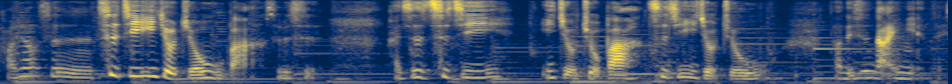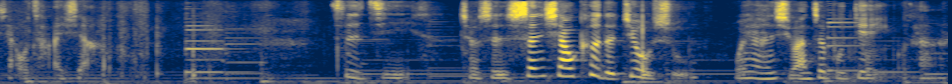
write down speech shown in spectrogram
好像是刺激一九九五吧，是不是？还是刺激一九九八？刺激一九九五，到底是哪一年？等一下我查一下。刺激就是《生肖课的救赎》，我也很喜欢这部电影。我看看，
